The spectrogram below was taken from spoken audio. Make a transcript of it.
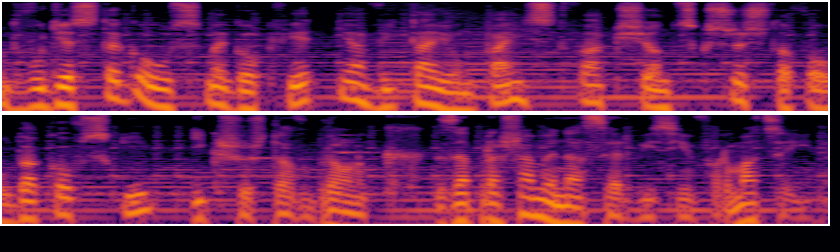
28 kwietnia witają Państwa ksiądz Krzysztof Ołdakowski i Krzysztof Bronk. Zapraszamy na serwis informacyjny.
